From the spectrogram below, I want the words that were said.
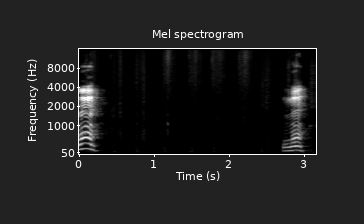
Ne? Ne?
